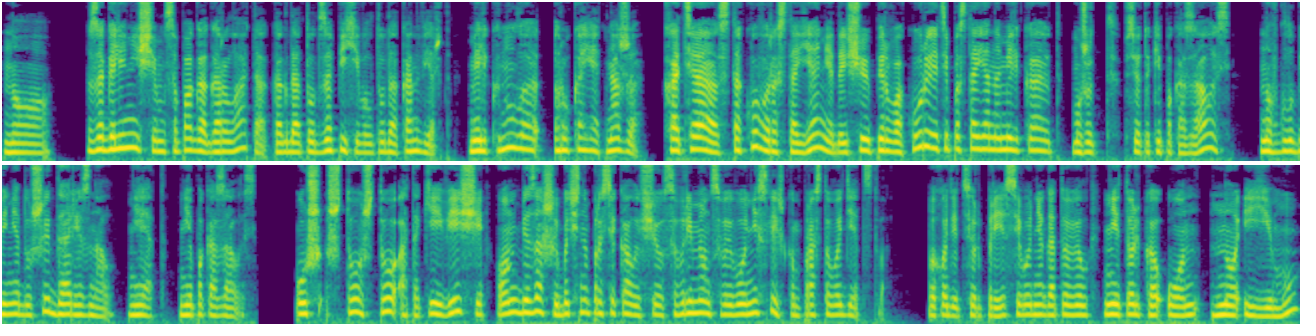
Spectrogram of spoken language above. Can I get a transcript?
Но за голенищем сапога горлата, когда тот запихивал туда конверт, мелькнула рукоять ножа. Хотя с такого расстояния, да еще и первокуры эти постоянно мелькают. Может, все таки показалось? Но в глубине души Дарья знал. Нет, не показалось. Уж что-что, а такие вещи он безошибочно просекал еще со времен своего не слишком простого детства. Выходит, сюрприз сегодня готовил не только он, но и ему?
